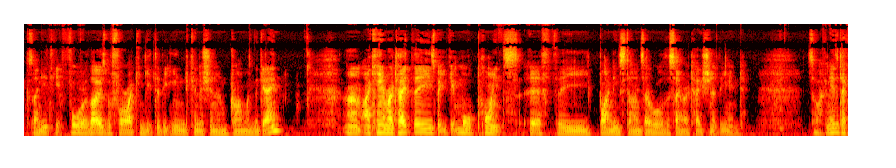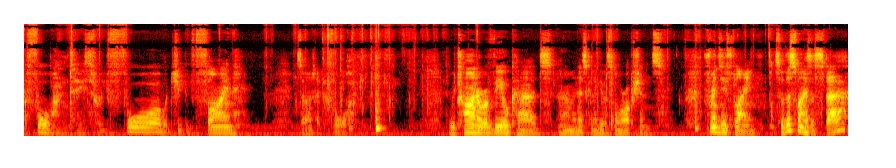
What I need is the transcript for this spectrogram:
because I need to get four of those before I can get to the end condition and try and win the game. Um, I can rotate these, but you get more points if the binding stones are all the same rotation at the end. So I can either take a four, one, two, three, four, which should be fine. So I'll take a four. we're trying to reveal cards, um, and that's going to give us more options. Frenzied Flame. So this one has a star,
